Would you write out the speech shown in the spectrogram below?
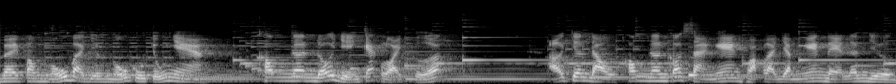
Về phòng ngủ và giường ngủ của chủ nhà, không nên đối diện các loại cửa. Ở trên đầu không nên có sàn ngang hoặc là dầm ngang đè lên giường.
